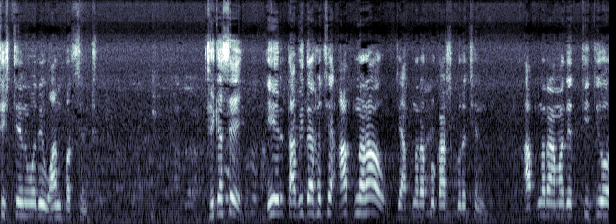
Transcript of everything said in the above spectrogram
সিস্টেমের মধ্যে ওয়ান পার্সেন্ট ঠিক আছে? এর দাবিদার হচ্ছে আপনারাও যে আপনারা প্রকাশ করেছেন। আপনারা আমাদের তৃতীয়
